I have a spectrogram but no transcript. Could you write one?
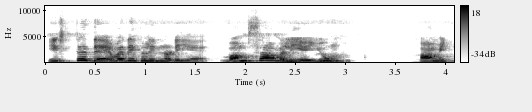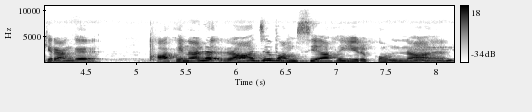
இஷ்ட தேவதைகளினுடைய வம்சாவளியையும் காமிக்கிறாங்க. ஆகையினால ராஜவம்சியாக இருக்கும் நான்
